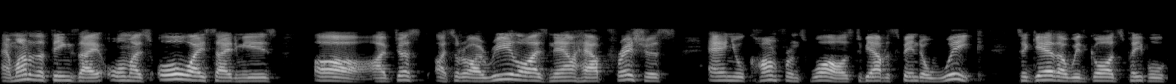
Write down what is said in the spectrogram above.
and one of the things they almost always say to me is, oh, I've just, I sort of, I realise now how precious annual conference was to be able to spend a week together with God's people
